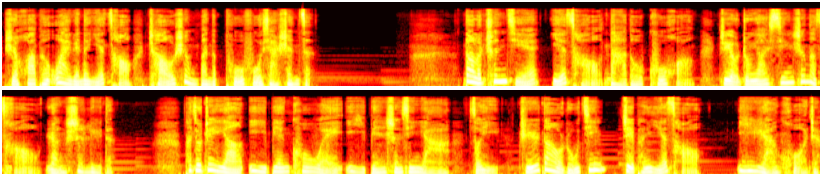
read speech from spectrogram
是花盆外缘的野草朝圣般的匍匐下身子。到了春节，野草大都枯黄，只有中央新生的草仍是绿的。它就这样一边枯萎，一边生新芽，所以直到如今，这盆野草依然活着。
